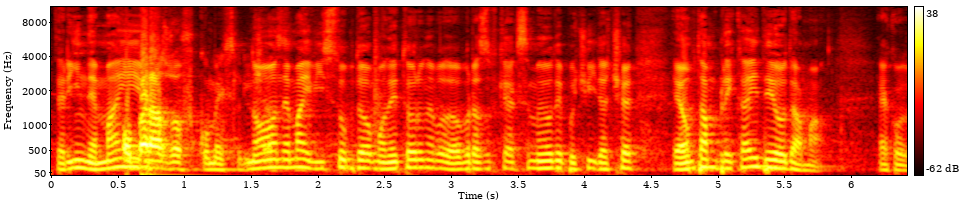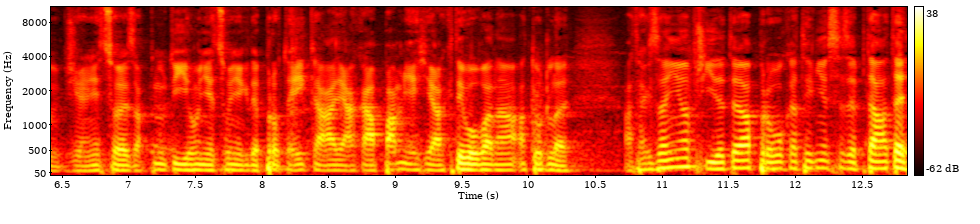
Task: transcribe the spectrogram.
který nemají... Obrazovku myslíš? No, asi? nemají výstup do monitoru nebo do obrazovky, jak se jmenují ty počítače, jenom tam blikají diodama. Jako, že něco je zapnutýho, něco někde protejká, nějaká paměť je aktivovaná a tohle. A tak za nimi přijdete a provokativně se zeptáte,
